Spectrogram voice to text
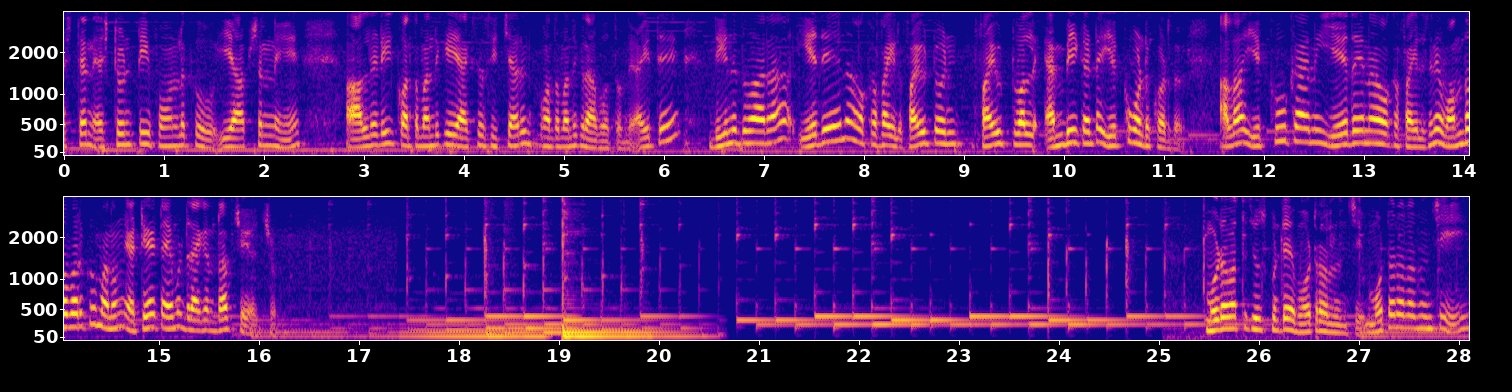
S ten S twenty ఫోన్లకు ఈ ఆప్షన్ని ఆల్రెడీ కొంతమందికి యాక్సెస్ ఇచ్చారు కొంతమందికి రాబోతుంది. అయితే దీని ద్వారా ఏదైనా ఒక file five twenty five twelve MB కంటే ఎక్కువ ఉండకూడదు. అలా ఎక్కువ కానీ ఏదైనా ఒక ఫైల్స్ని వంద వరకు మనం at a time drag and drop చేయొచ్చు. మూడో వార్త చూసుకుంటే మోటరోలా నుంచి. మోటరోలా నుంచి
